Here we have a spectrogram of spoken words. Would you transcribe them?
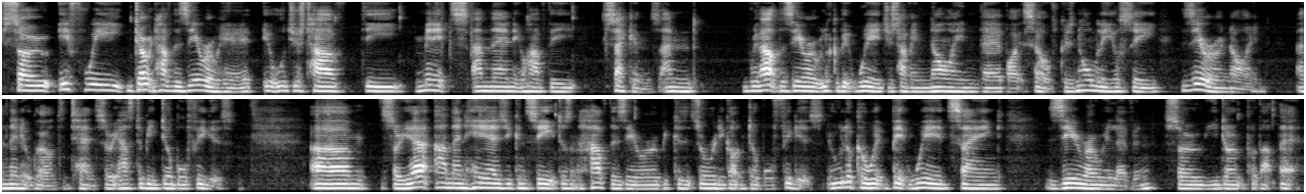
So if we don't have the zero here, it will just have the minutes and then it will have the seconds. And without the zero, it would look a bit weird just having 9 there by itself. Because normally you'll see 0, 9, and then it will go on to 10. So it has to be double figures. Um, so yeah, and then here, as you can see, it doesn't have the zero because it's already got double figures. It will look a bit weird saying 0, 11, so you don't put that there.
